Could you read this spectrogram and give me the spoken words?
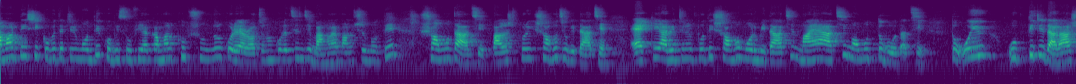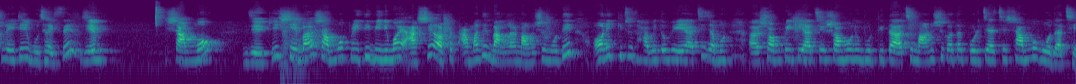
আমার দেশ এই কবিতাটির মধ্যে কবি সুফিয়া কামাল খুব সুন্দর করে রচনা করেছেন যে বাংলার মানুষের মধ্যে সমতা আছে, পারস্পরিক সহযোগিতা আছে, একে আরেকজনের প্রতি সহমর্মিতা আছে, মায়া আছে, মমত্ববোধ আছে। তো ওই উক্তিটি দ্বারা আসলে এটাই বুঝাইছে যে সাম্য যে কি সেবা, সাম্য, প্রীতি, বিনিময় আসে। অর্থাৎ আমাদের বাংলার মানুষের মধ্যে অনেক কিছু ধাবিত হয়ে আছে। যেমন সম্প্রীতি আছে, সহানুভূতিতা আছে, মানসিকতার পরিচয় আছে, সাম্যবোধ আছে।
